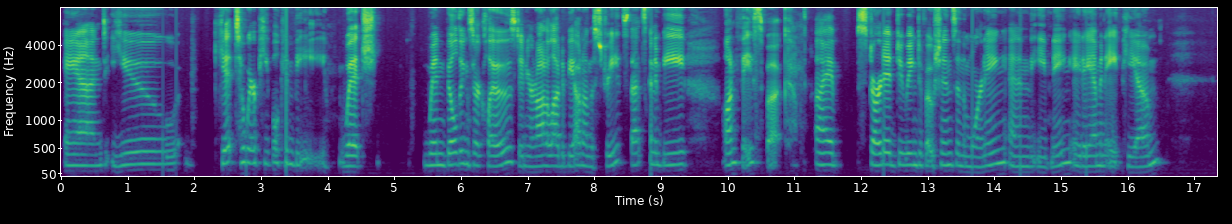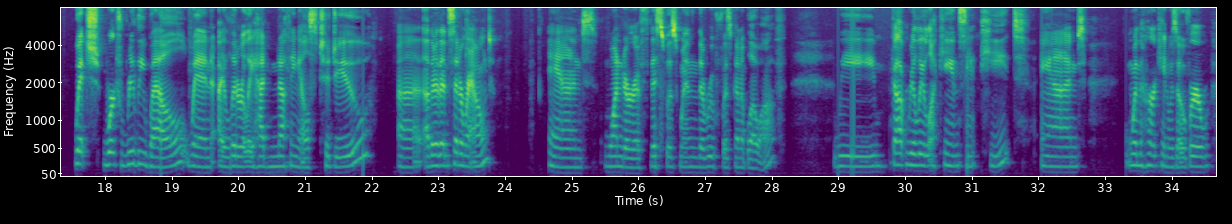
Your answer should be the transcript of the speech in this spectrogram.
and you get to where people can be, which when buildings are closed and you're not allowed to be out on the streets, that's going to be on Facebook. I started doing devotions in the morning and in the evening, 8 a.m. and 8 p.m., which worked really well when I literally had nothing else to do uh, other than sit around and wonder if this was when the roof was going to blow off. We got really lucky in St. Pete, and when the hurricane was over,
